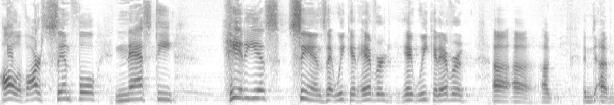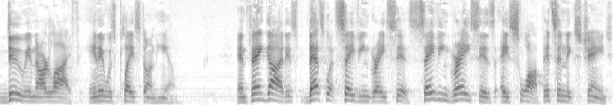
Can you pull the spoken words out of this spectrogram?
all of our sinful, nasty, hideous sins that we could ever, we could ever uh, uh, uh, uh do in our life. And it was placed on him. And thank God, it's, that's what saving grace is. Saving grace is a swap, it's an exchange.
